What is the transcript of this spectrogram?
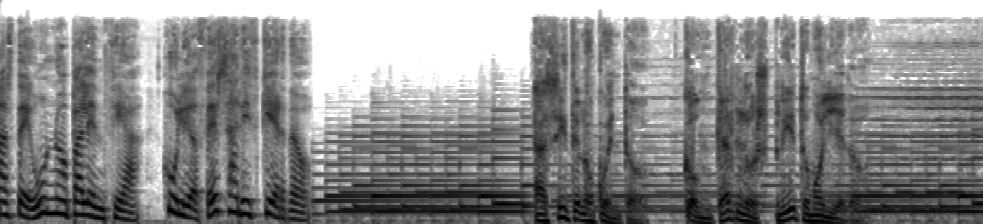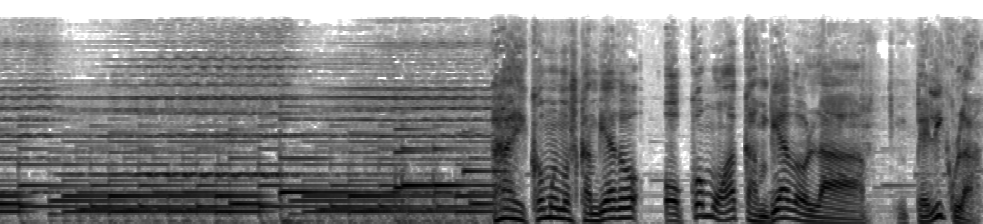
Más de uno Palencia. Julio César Izquierdo. Así te lo cuento, con Carlos Prieto Molledo. Ay, cómo hemos cambiado o cómo ha cambiado la película.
